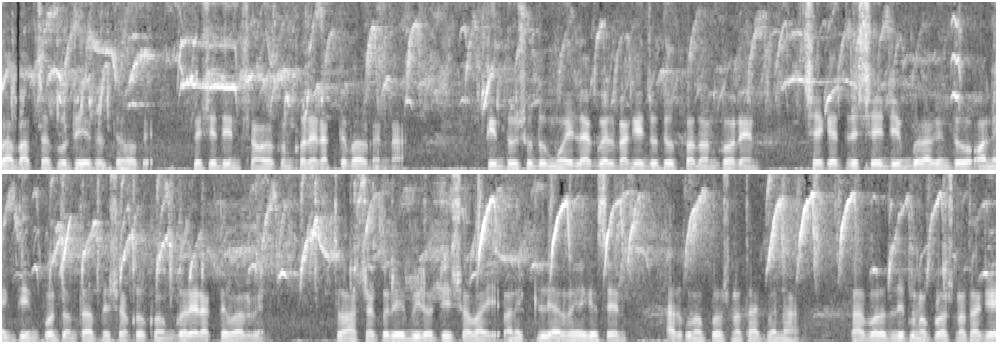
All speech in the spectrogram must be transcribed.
বা বাচ্চা ফুটিয়ে ফেলতে হবে। বেশি দিন সংরক্ষণ করে রাখতে পারবেন না। কিন্তু শুধু মহিলা কোয়েল পাখি যদি উৎপাদন করেন, সেক্ষেত্রে সেই ডিমগুলো কিন্তু অনেক দিন পর্যন্ত আপনি সংরক্ষণ করে রাখতে পারবেন। তো আশা করি ভিডিওটি সবাই অনেক ক্লিয়ার হয়ে গেছেন আর কোনো প্রশ্ন থাকবে না। তারপরে যদি কোনো প্রশ্ন থাকে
